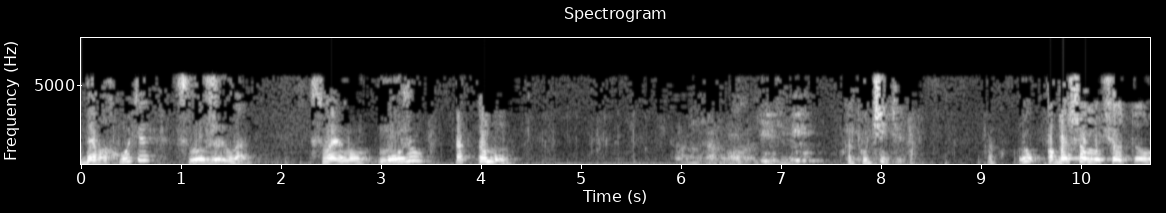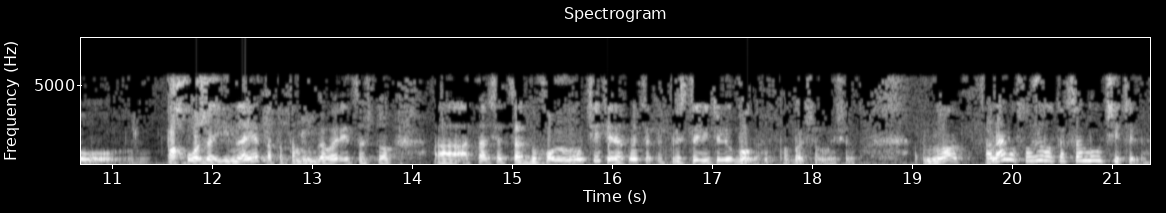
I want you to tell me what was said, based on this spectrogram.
Девахути служила своему мужу как кому? Как учитель. Ну, по большому счету, похоже и на это, потому говорится, что а, относятся к духовному учителю, относятся как к представителю Бога, по большому счету. Но она ему служила как своему учителю.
